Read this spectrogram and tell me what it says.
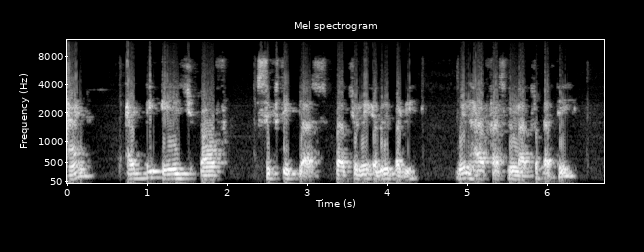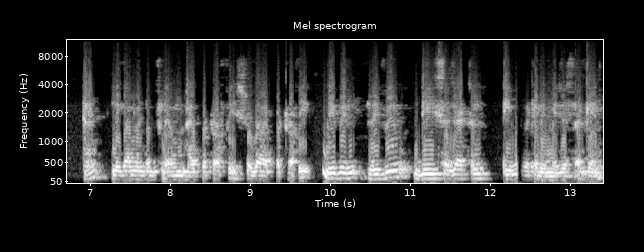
and at the age of 60 plus virtually everybody will have facet arthropathy and ligamentum flavum hypertrophy, pseudohypertrophy. We will review the sagittal TV images again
